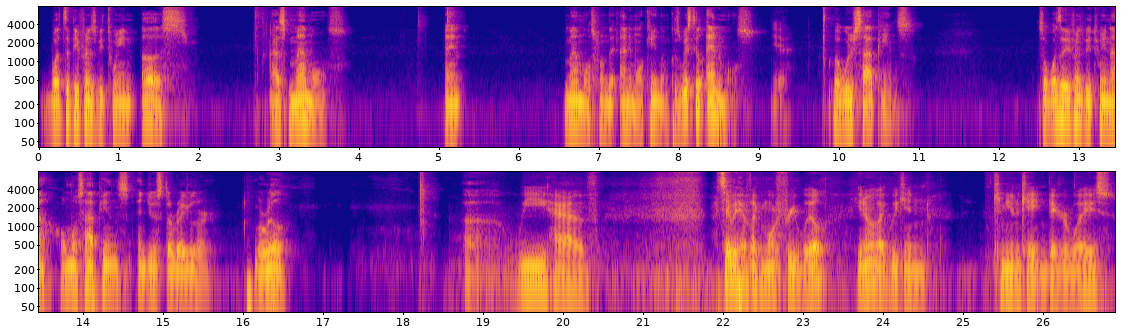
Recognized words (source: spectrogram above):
what's the difference between us as mammals and mammals from the animal kingdom? Because we're still animals, yeah. but we're sapiens. So what's the difference between a Homo sapiens and just a regular gorilla? Uh, we have. I'd say we have like more free will. You know, like we can communicate in bigger ways.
